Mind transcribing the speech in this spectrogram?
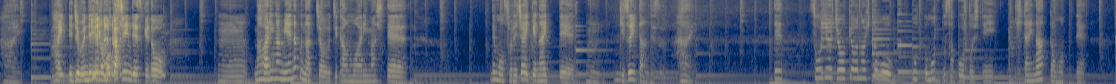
はい。はいって自分で言うのもおかしいんですけど。うーん。周りが見えなくなっちゃう時間もありまして。でもそれじゃいけないって、うん、気づいたんです。はい、でそういう状況の人をもっともっとサポートしていきたいなって思って、う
